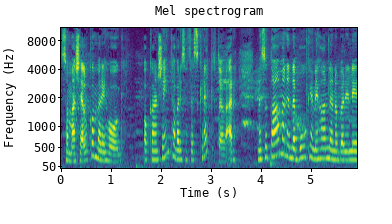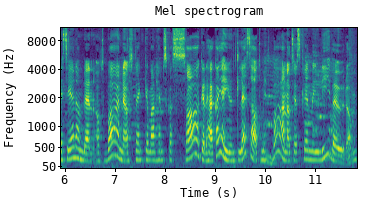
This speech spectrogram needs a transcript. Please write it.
som man själv kommer ihåg och kanske inte har varit så förskräckt över. Men så tar man den där boken i handen och börjar läsa igenom den åt barnet och så tänker man hemska saker, det här kan jag ju inte läsa åt mitt barn, alltså jag skrämmer ju livet ur dem.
